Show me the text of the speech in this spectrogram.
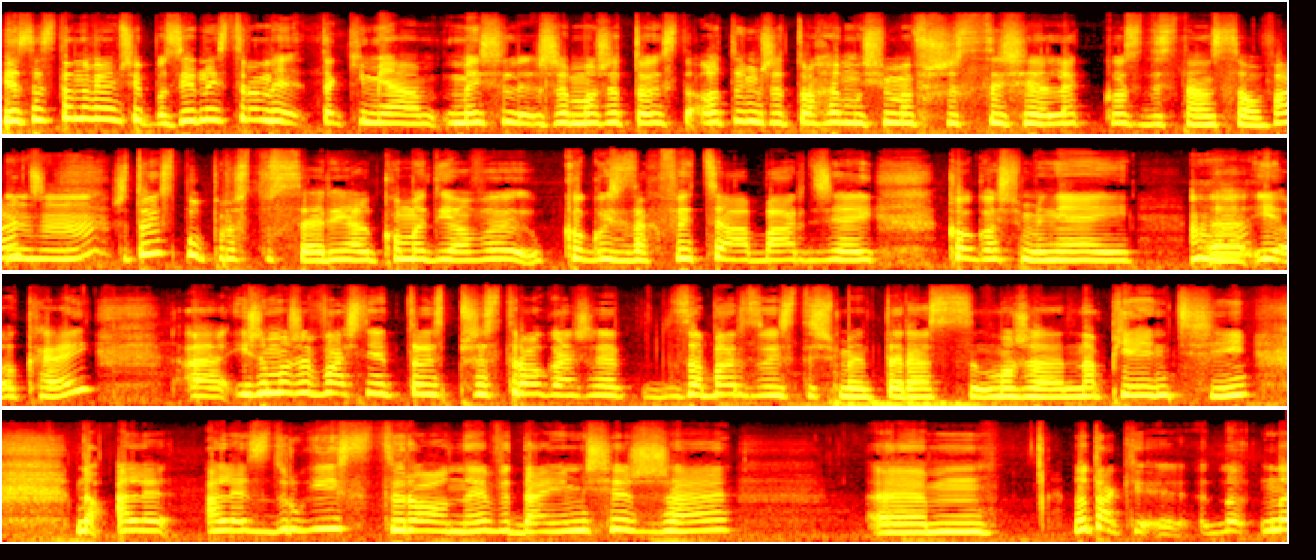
Ja zastanawiam się, bo z jednej strony taki miałam myśl, że może to jest o tym, że trochę musimy wszyscy się lekko zdystansować, mm-hmm. że to jest po prostu serial komediowy, kogoś zachwyca bardziej, kogoś mniej mhm. i okej. Okay. E, I że może właśnie to jest przestroga, że za bardzo jesteśmy teraz może napięci. No ale, ale z drugiej strony wydaje mi się, że um, no tak, y, no, no,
